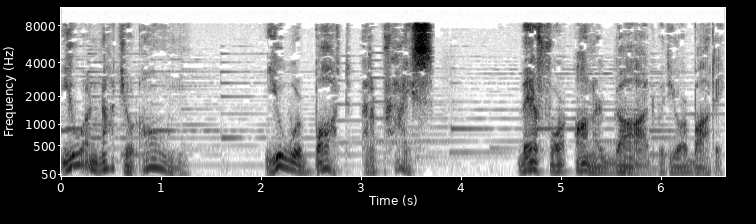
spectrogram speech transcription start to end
You are not your own. You were bought at a price. Therefore honor God with your body.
